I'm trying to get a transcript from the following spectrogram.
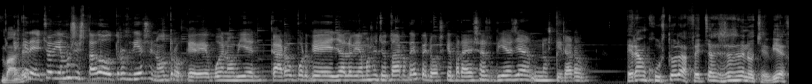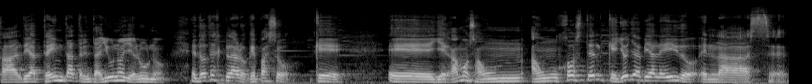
¿vale? Es que de hecho habíamos estado otros días en otro, que bueno, bien, caro porque ya lo habíamos hecho tarde, pero es que para esos días ya nos tiraron. eran justo las fechas esas de Nochevieja, el día 30, 31 y el 1. Entonces, claro, ¿qué pasó? Que eh, llegamos a un, a un hostel que yo ya había leído en las... eh,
